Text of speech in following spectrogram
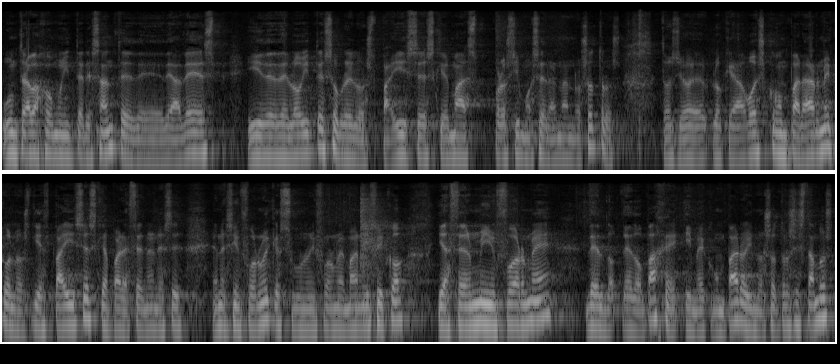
un trabajo muy interesante de, de ADESP y de Deloitte sobre los países que más próximos eran a nosotros entonces yo eh, lo que hago es compararme con los 10 países que aparecen en ese, en ese informe, que es un informe magnífico, y hacer mi informe de, de, dopaje y me comparo y nosotros estamos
